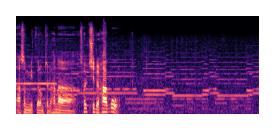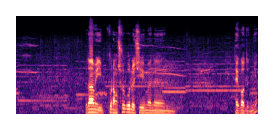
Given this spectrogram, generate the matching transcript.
나선 미끄럼틀 하나 설치를 하고 그 다음에 입구랑 출구를 지으면은 되거든요.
